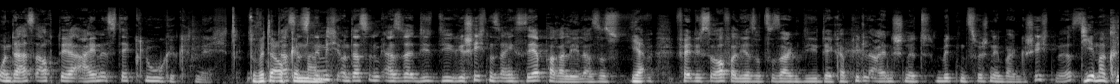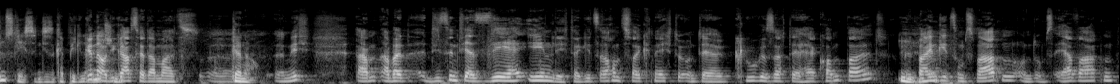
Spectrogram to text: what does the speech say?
Und da ist auch der eine ist der kluge Knecht. So wird er auch das genannt. Ist nämlich, und das sind, also die, die Geschichten sind eigentlich sehr parallel. Also es ja. fällt nicht so auf, weil hier sozusagen die, der Kapiteleinschnitt mitten zwischen den beiden Geschichten ist. Die immer künstlich sind, diese Kapitel. Genau, die gab es ja damals äh, genau. Äh, nicht. Ähm, aber die sind ja sehr ähnlich. Da geht es auch um zwei Knechte und der Kluge sagt, der Herr kommt bald. Mhm. Mit beiden geht es ums Warten und ums Erwarten.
